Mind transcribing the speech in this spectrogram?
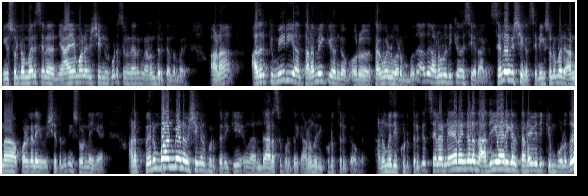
நீங்க சொல்ற மாதிரி சில நியாயமான விஷயங்கள் கூட சில நேரம் நடந்திருக்கு அந்த மாதிரி. ஆனா அதற்கு மீறி அந்த தலைமைக்கு அங்கே ஒரு தகவல் வரும்போது அது அனுமதிக்க தான் செய்கிறாங்க சில விஷயங்கள் சரி, நீங்கள் சொன்ன மாதிரி அண்ணா பல்கலை விஷயத்தில் நீங்கள் சொன்னீங்க. ஆனால் பெரும்பான்மையான விஷயங்கள் பொறுத்த வரைக்கும் இவங்க அந்த அரசு பொறுத்த வரைக்கும் அனுமதி கொடுத்துருக்கவங்க. அனுமதி கொடுத்துருக்கு. சில நேரங்கள் அந்த அதிகாரிகள் தடை விதிக்கும் பொழுது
